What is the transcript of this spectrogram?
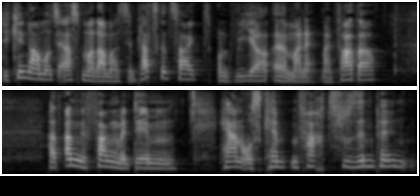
Die Kinder haben uns erstmal damals den Platz gezeigt und wir, äh, meine, mein Vater, hat angefangen mit dem Herrn aus Kempenfach zu simpeln,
